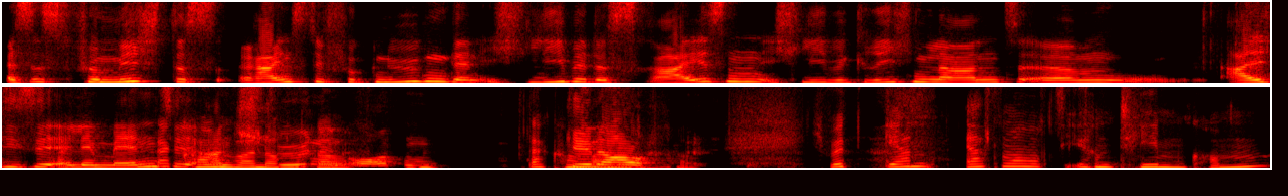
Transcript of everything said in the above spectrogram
es ist für mich das reinste Vergnügen, denn ich liebe das Reisen, ich liebe Griechenland, ähm, all diese Elemente an schönen Orten. genau. Ich würde gern erstmal auf zu Ihren Themen kommen.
